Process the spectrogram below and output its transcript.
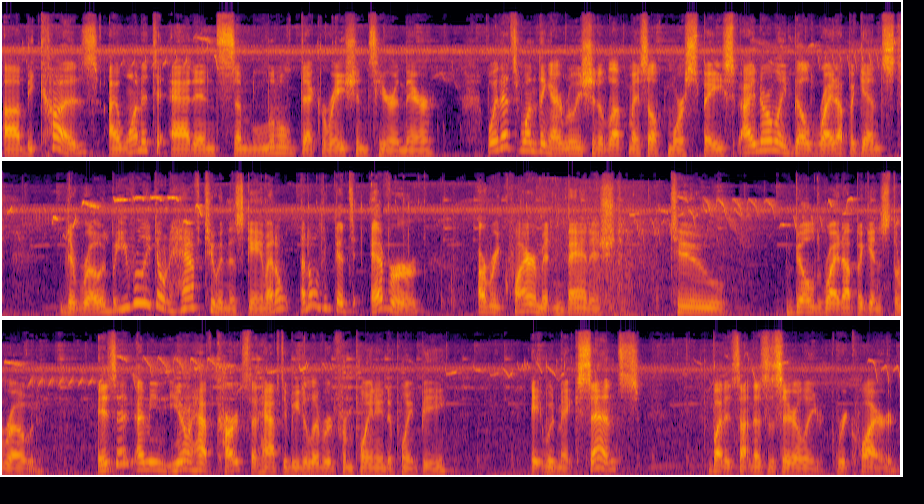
uh, because I wanted to add in some little decorations here and there. Boy, that's one thing I really should have left myself more space. I normally build right up against the road, but you really don't have to in this game. I don't I don't think that's ever a requirement in Banished to build right up against the road. Is it? I mean, you don't have carts that have to be delivered from point A to point B. It would make sense, but it's not necessarily required.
